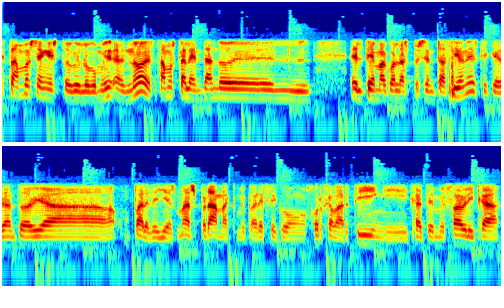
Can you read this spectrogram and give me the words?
estamos en esto, que no, estamos calentando el, el tema con las presentaciones, que quedan todavía un par de ellas más, Pramac me parece con Jorge Martín y KTM Fábrica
